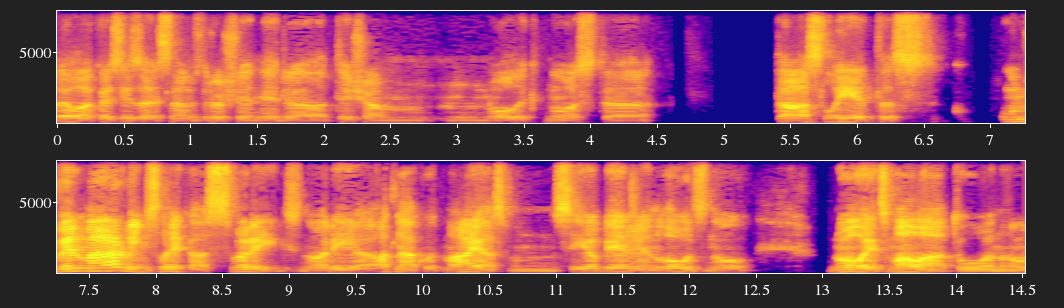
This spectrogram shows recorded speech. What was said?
lielākais izaicinājums droši vien ir uh, tiešām nolikt nost uh, tās lietas, un vienmēr viņas liekas svarīgas. Nu, arī atnākot mājās, man sieva bieži vien lūdz, nu, noliec malā to. Nu,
